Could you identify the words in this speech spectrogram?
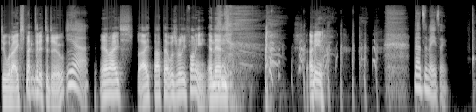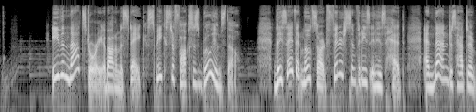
do what I expected it to do, Yeah. and I I thought that was really funny. And then I mean. That's amazing. Even that story about a mistake speaks to Fox's brilliance, though. They say that Mozart finished symphonies in his head and then just had to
